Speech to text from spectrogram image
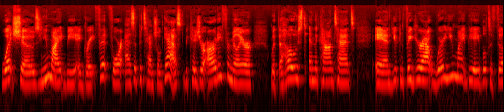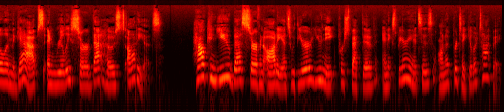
what shows you might be a great fit for as a potential guest because you're already familiar with the host and the content, and you can figure out where you might be able to fill in the gaps and really serve that host's audience. How can you best serve an audience with your unique perspective and experiences on a particular topic?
